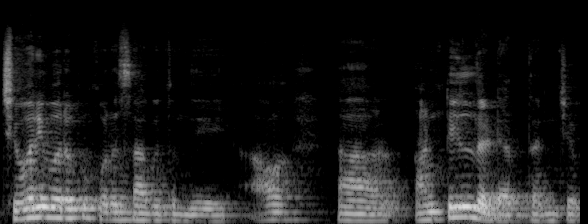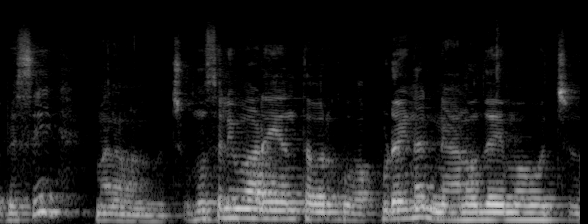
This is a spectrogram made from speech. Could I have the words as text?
చివరి వరకు కొనసాగుతుంది. అంటిల్ ద డెత్ అని చెప్పేసి మనం అనవచ్చు. ముసలివాడయ్యేంత వరకు అప్పుడైనా జ్ఞానోదయం అవ్వచ్చు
